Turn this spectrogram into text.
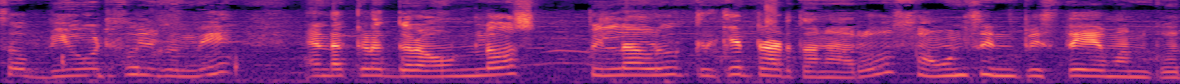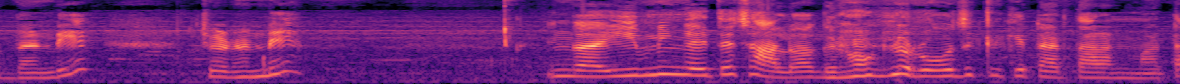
సో బ్యూటిఫుల్గా ఉంది. అండ్ అక్కడ గ్రౌండ్లో పిల్లలు క్రికెట్ ఆడుతున్నారు. సౌండ్స్ వినిపిస్తే ఏమనుకోద్దండి. చూడండి. ఇంకా ఈవినింగ్ అయితే చాలు. ఆ గ్రౌండ్లో రోజు క్రికెట్ ఆడతారనమాట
